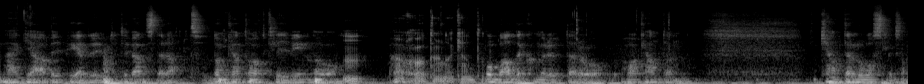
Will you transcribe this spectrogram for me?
den här Gavi Pedri ute till vänster att de kan ta ett kliv in och, Mm. Han sköter den där kanten. och Balde kommer ut där och har kanten, kanten låst liksom.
